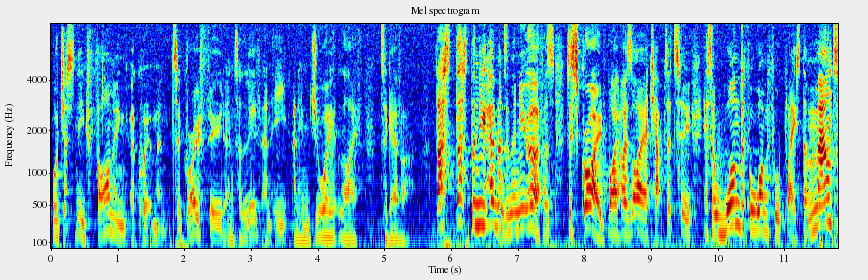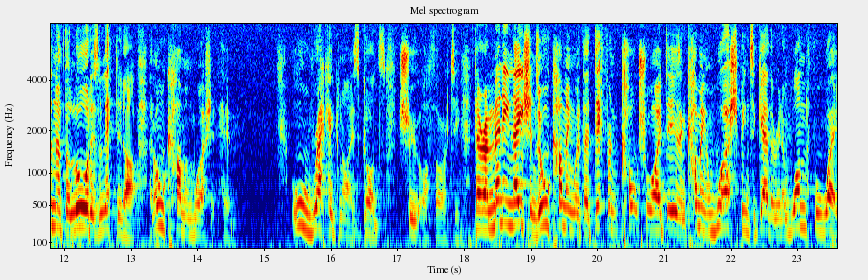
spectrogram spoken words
We'll just need farming equipment to grow food and to live and eat and enjoy life together. That's, that's the new heavens and the new earth, as described by Isaiah chapter 2. It's a wonderful, wonderful place. The mountain of the Lord is lifted up, and all come and worship him. All recognize God's true authority. There are many nations all coming with their different cultural ideas and coming and worshipping together in a wonderful way,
